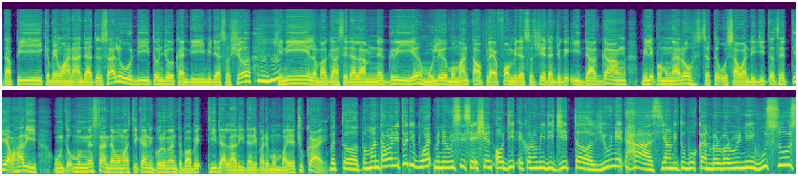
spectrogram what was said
tetapi kemewahan anda itu selalu ditonjolkan di media sosial. Mm-hmm. Kini lembaga hasil dalam negeri ya mula memantau platform media sosial dan juga e-dagang milik pemengaruh serta usahawan digital setiap hari untuk mengesan dan memastikan golongan terbabit tidak lari daripada membayar cukai. Betul. Pemantauan itu dibuat menerusi session audit ekonomi digital unit khas yang ditubuhkan baru-baru ini khusus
